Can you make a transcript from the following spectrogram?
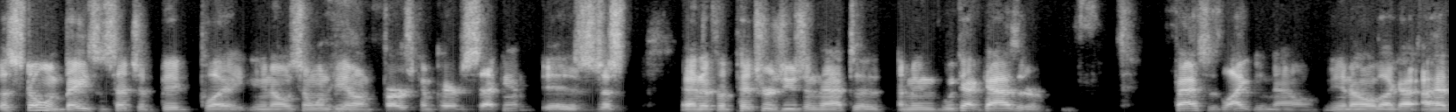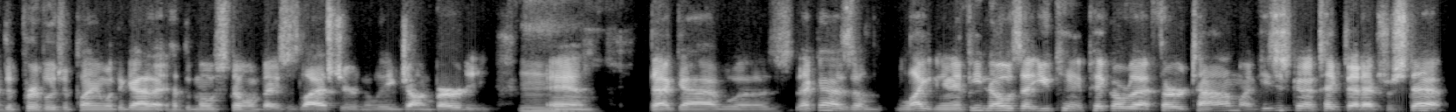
a stolen base is such a big play. You know, someone yeah. being on first compared to second is just. And if a pitcher's using that to, I mean, we got guys that are fast as lightning now. You know, like I, I, had the privilege of playing with the guy that had the most stolen bases last year in the league, Jon Berti, mm. and that guy was that guy's a lightning. If he knows that you can't pick over that third time, like he's just going to take that extra step.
